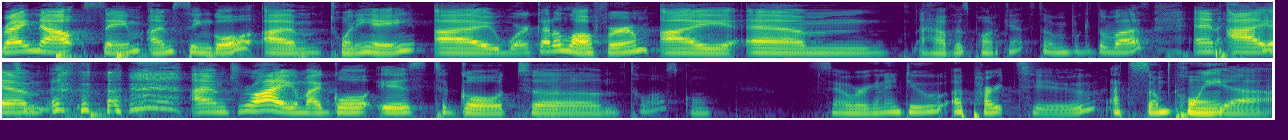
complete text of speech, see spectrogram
Right now, same. I'm single. I'm 28. I work at a law firm. I am. I have this podcast, Tell me un poquito más, and I am. I'm trying. My goal is to go to to law school. So we're gonna do a part two at some point. Yeah,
